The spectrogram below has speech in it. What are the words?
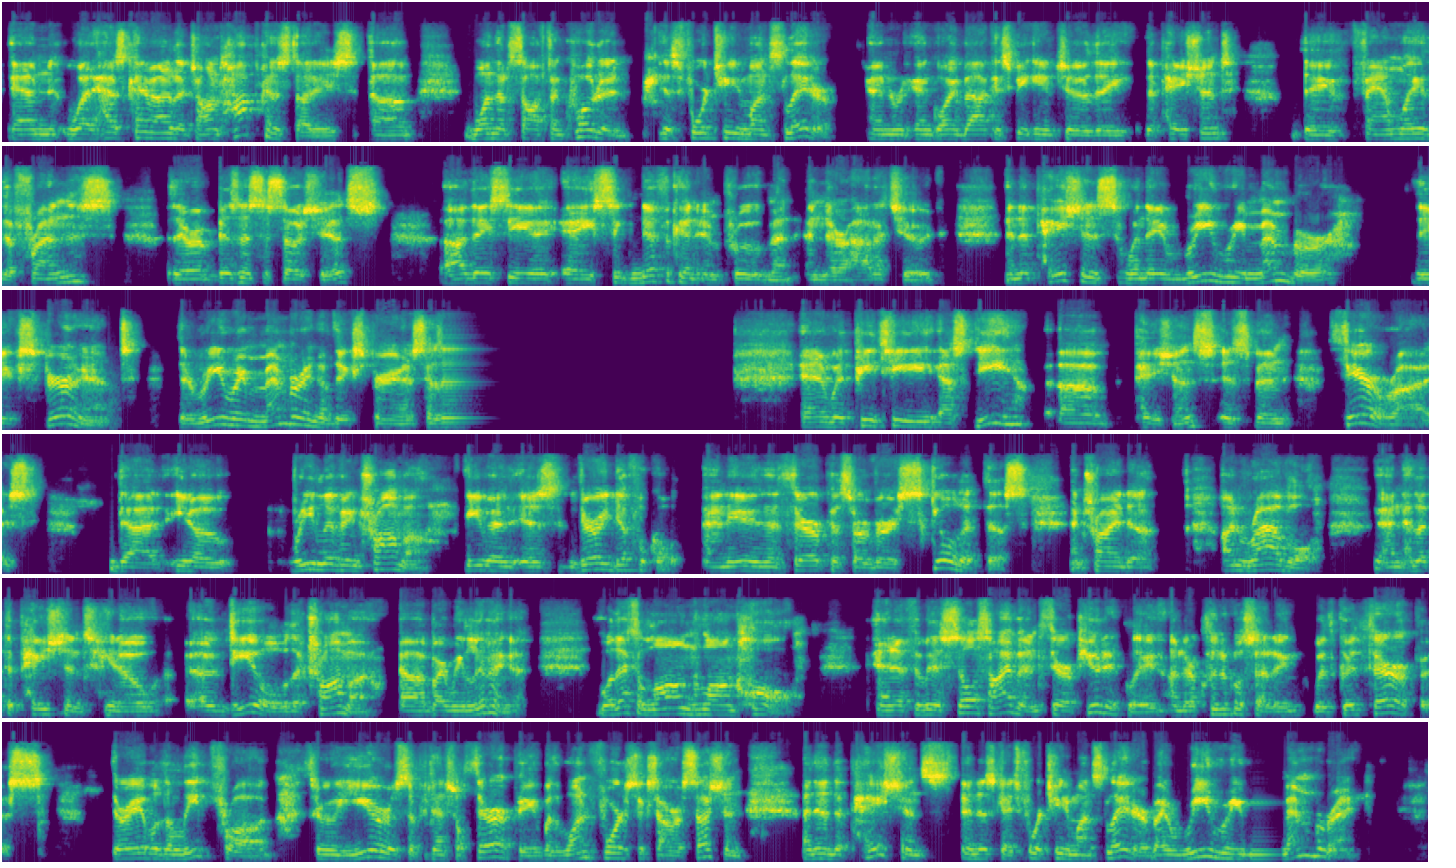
and what has come out of the John Hopkins studies, um, one that's often quoted, is 14 months later, and and going back and speaking to the the patient, the family, the friends, their business associates uh, they see a, a, significant improvement in their attitude. And the patients, when they re remember the experience, the re remembering of the experience has a and with PTSD uh, patients, it's been theorized that, you know, reliving trauma even is very difficult. And even the therapists are very skilled at this and trying to unravel and let the patient, you know, uh, deal with the trauma uh, by reliving it. Well, that's a long, long haul. And if with psilocybin therapeutically under a clinical setting with good therapists, they're able to leapfrog through years of potential therapy with one four to six hour session. And then the patients, in this case, 14 months later, by re remembering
